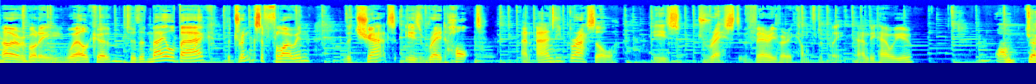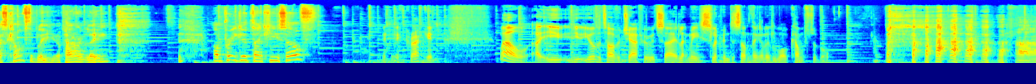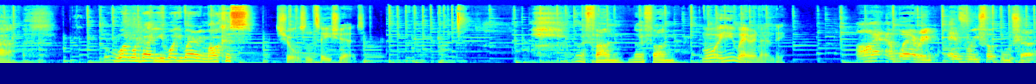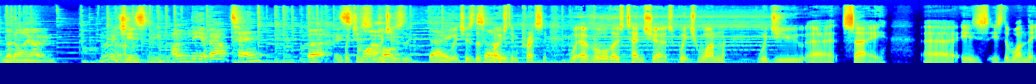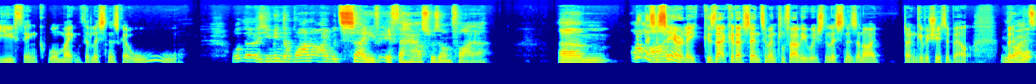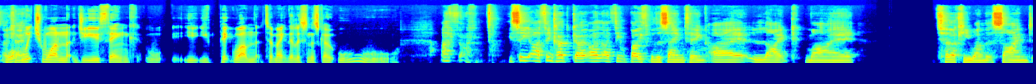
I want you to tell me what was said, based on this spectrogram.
Hello, everybody. Welcome to the mailbag. The drinks are flowing, the chat is red hot, and Andy Brassell is dressed very, very comfortably. Andy, how are you? I'm dressed comfortably, apparently. I'm pretty good, thank you. Yourself? Cracking. Well, uh, you, you, you're the type of chap who would say, let me slip into something a little more comfortable. what, what about you? What are you wearing, Marcus? Shorts and t shirt. No fun, no fun. What are you wearing, Andy? I am wearing every football shirt that I own, which Oh, is there only about 10, but it's which is quite which hot is the, day. which is the so- most impressive of all those 10 shirts which one would you uh, say uh, is is the one that you think will make the listeners go ooh Well, uh, you mean the one I would save if the house was on fire? Um, not necessarily because that could have sentimental value which the listeners and i don't give a shit about but right. okay. which one do you think w- you, you pick one to make the listeners go ooh I th- you see, I think I'd go. I, I think both were the same thing. I like my Turkey one that's signed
